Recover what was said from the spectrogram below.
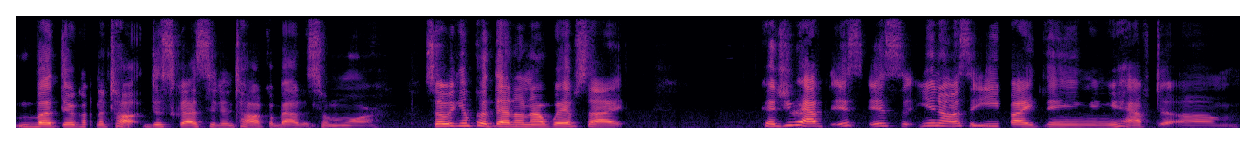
but they're going to talk, discuss it, and talk about it some more. So we can put that on our website because you have it's it's you know it's an e-bite thing, and you have to um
